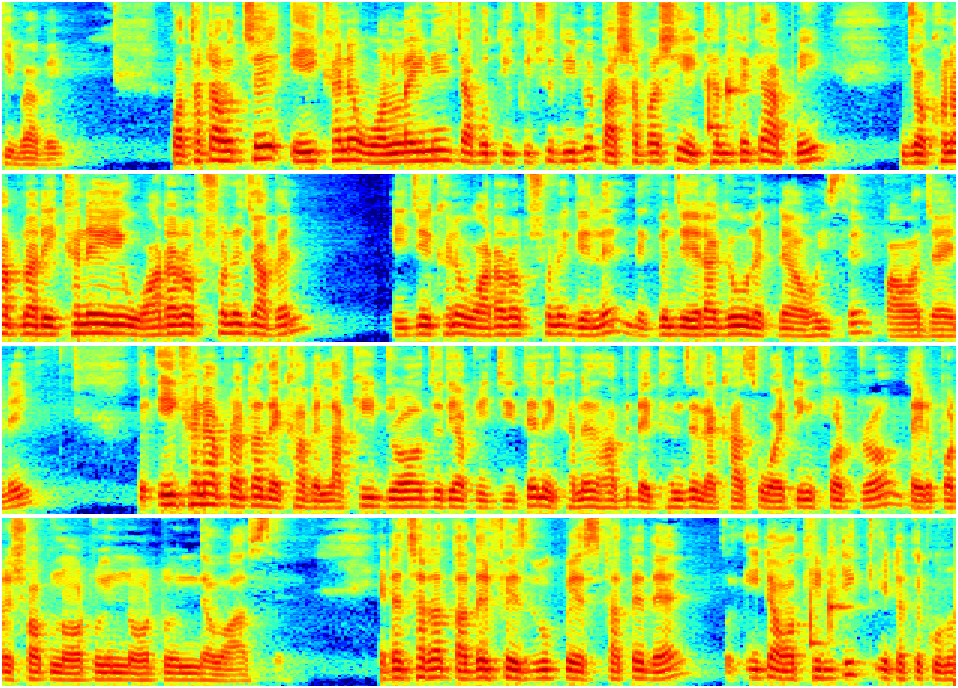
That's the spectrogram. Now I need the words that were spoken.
কীভাবে। কথাটা হচ্ছে এইখানে অনলাইনে যাবতীয় কিছু দিবে, পাশাপাশি এখান থেকে আপনি যখন আপনার এখানে এই অর্ডার অপশনে যাবেন, এই যে এখানে অর্ডার অপশনে গেলে দেখবেন যে এর আগেও অনেক নেওয়া হয়েছে পাওয়া যায় নাই। তো এইখানে আপনারটা দেখাবে। লাকি ড্র যদি আপনি জিতেন, এখানে হবে দেখেন যে লেখা আছে ওয়েটিং ফর ড্র তারপরে সব নট উইন নট উইন দেওয়া আছে। এটা ছাড়া তাদের ফেসবুক পেজটাতে দেয়, তো এটা অথেন্টিক এটাতে কোনো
